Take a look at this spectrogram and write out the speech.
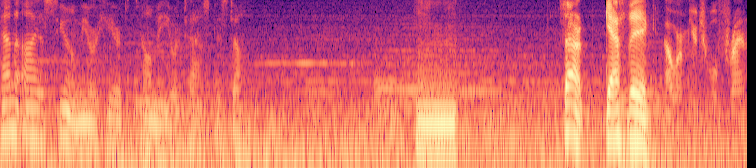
Can I assume you're here to tell me your task is done? Hmm. Sarcastic. Our mutual friend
